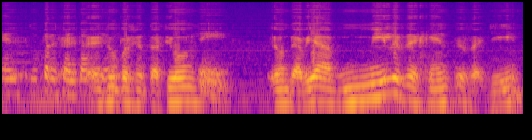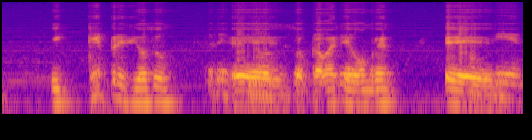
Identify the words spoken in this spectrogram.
en su presentación, en su presentación. donde había miles de gentes allí. Y qué precioso, eh, tocaba ese hombre eh,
